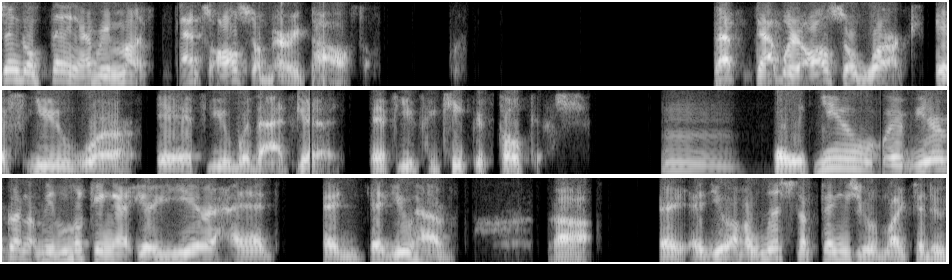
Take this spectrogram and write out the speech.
single thing every month, that's also very powerful. That that would also work if you were if you were that good, if you could keep your focus. Mm. So if you if you're going to be looking at your year ahead and, and you have uh, and you have a list of things you would like to do,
